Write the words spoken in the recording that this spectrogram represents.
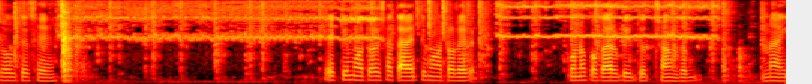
জ্বলতেছে। একটি মোটরের সাথে আরেকটি মোটরের কোনো প্রকার বিদ্যুৎ সংযোগ নাই।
